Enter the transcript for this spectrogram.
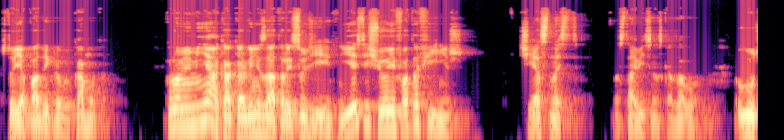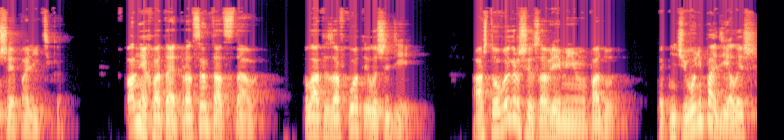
что я подыгрываю кому-то. Кроме меня, как организатора и судьи, есть еще и фотофиниш. Честность, наставительно сказал он, лучшая политика. Вполне хватает процента от ставок платы за вход и лошадей. А что выигрыши со временем упадут, так ничего не поделаешь.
